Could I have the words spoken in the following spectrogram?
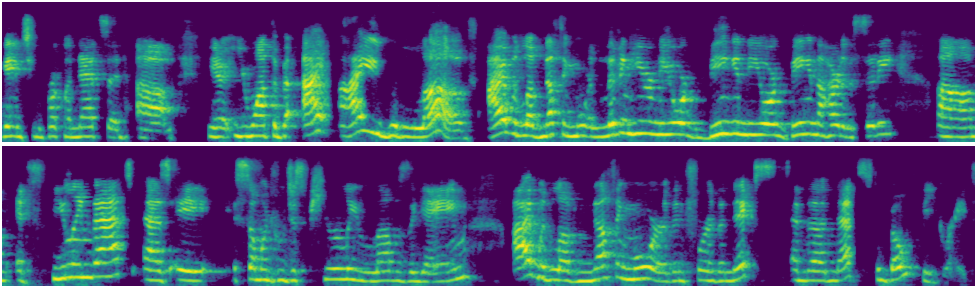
games for the Brooklyn Nets, and um, you know, you want the. I, I would love, I would love nothing more living here in New York, being in New York, being in the heart of the city, um, and feeling that as a someone who just purely loves the game. I would love nothing more than for the Knicks and the Nets to both be great,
